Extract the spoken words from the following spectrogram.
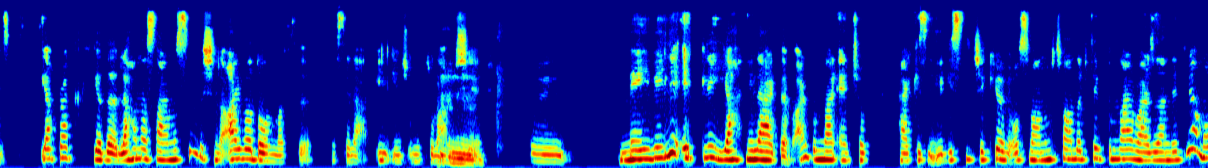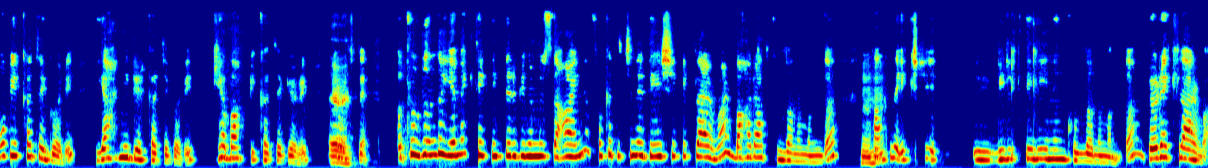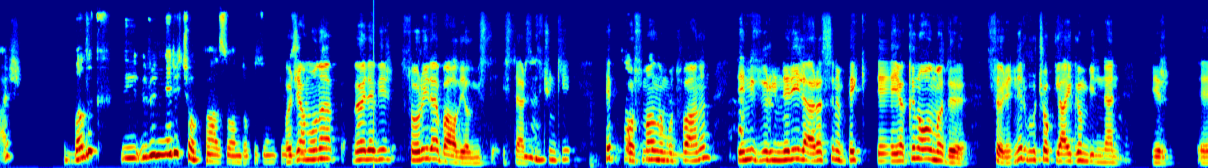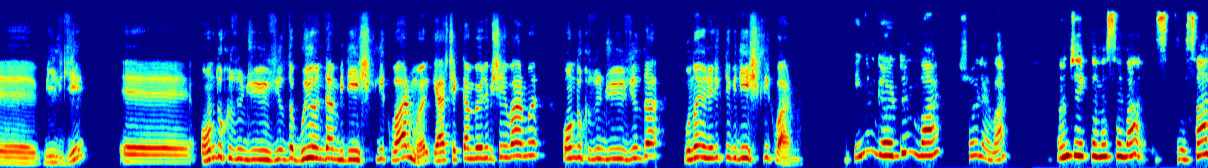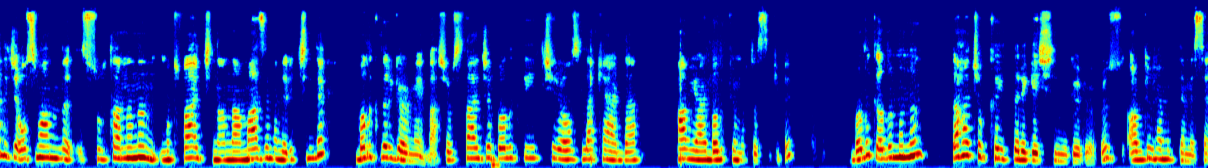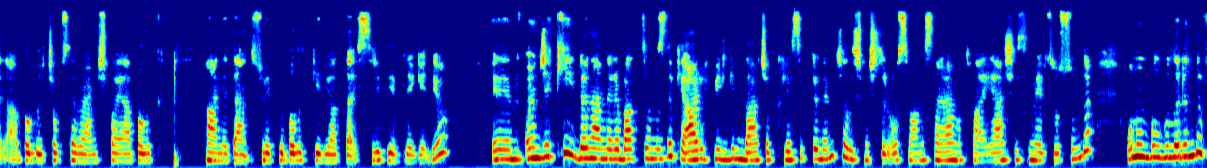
yaprak ya da lahana sarmasının dışında ayva dolması mesela ilginç unutulan bir şey. E, meyveli etli yahniler de var. Bunlar en çok herkesin ilgisini çekiyor ve Osmanlı mutfağında bir tek bunlar var zannediliyor ama o bir kategori. Yahni bir kategori, kebap bir kategori. Evet. Bakıldığında yemek teknikleri günümüzde aynı fakat içinde değişiklikler var. Baharat kullanımında, hı hı. tatlı ekşi birlikteliğinin kullanımında, börekler var. Balık e, ürünleri çok fazla 19. yüzyılda. Hocam ona böyle bir soruyla bağlayalım isterseniz. Hı. Çünkü hep Tatlı Osmanlı mutfağının deniz ürünleriyle arasının pek yakın olmadığı söylenir. Bu çok yaygın bilinen bir e, bilgi. E, 19. yüzyılda bu yönden bir değişiklik var mı? Gerçekten böyle bir şey var mı? 19. yüzyılda buna yönelik de bir değişiklik var mı? Benim gördüğüm var. Şöyle var. Öncelikle mesela sadece Osmanlı Sultanı'nın mutfağı için alınan malzemeler içinde balıkları görmeye başlıyoruz. Sadece balık değil, çiroz, lakerda, havyar, balık yumurtası gibi. Balık alımının daha çok kayıtlara geçtiğini görüyoruz. Abdülhamit de mesela balığı çok severmiş. Bayağı balık haneden sürekli balık geliyor hatta istiridye bile geliyor. Ee, önceki dönemlere baktığımızda ki Arif Bilgin daha çok klasik dönemi çalışmıştır Osmanlı Saray Mutfağı Yaşesi mevzusunda. Onun bulgularında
